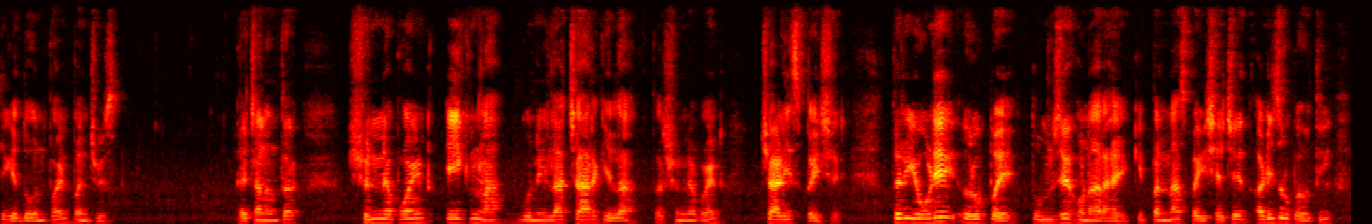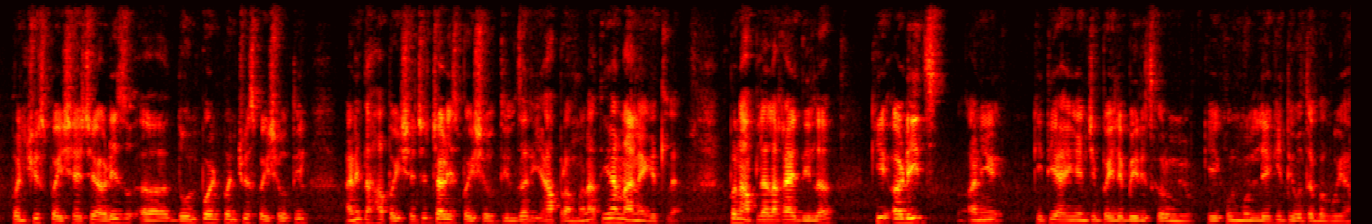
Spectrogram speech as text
ठीक आहे दोन पॉईंट पंचवीस. त्याच्यानंतर शून्य पॉईंट एक ना गुणीला चार केला तर शून्य पॉईंट चाळीस पैसे. तर एवढे रुपये तुमचे होणार आहे की पन्नास पैशाचे अडीच रुपये होतील पंचवीस पैशाचे अडीच दोन पॉईंट पंचवीस पैसे होतील आणि दहा पैशाचे चाळीस पैसे होतील जर ह्या प्रमाणात ह्या नाण्या घेतल्या. पण आपल्याला काय दिलं की अडीच आणि किती आहे यांची पहिले बेरीज करून घेऊ की एकूण मूल्य किती होतं बघूया.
